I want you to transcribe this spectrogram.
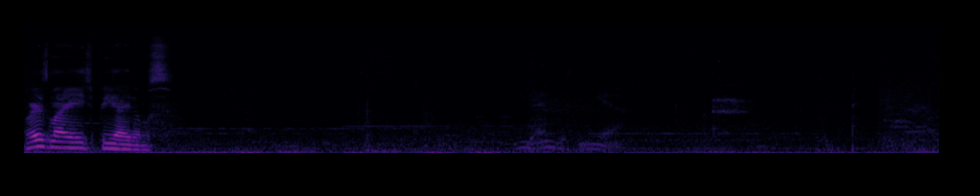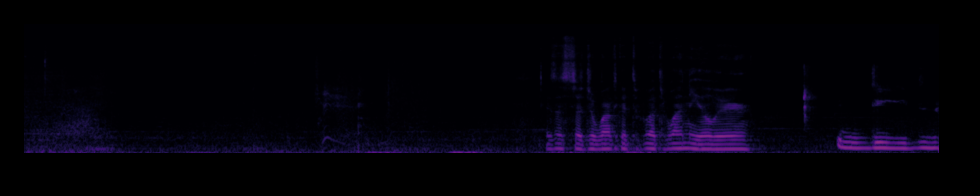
Where's my HP items? Is this such a want to get to Watwani over? Indeed.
